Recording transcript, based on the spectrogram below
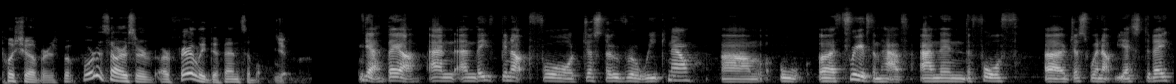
pushovers, but Fortizars are, are fairly defensible. Yep. Yeah, they are, and and they've been up for just over a week now. Um, all, uh, three of them have, and then the fourth uh, just went up yesterday.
